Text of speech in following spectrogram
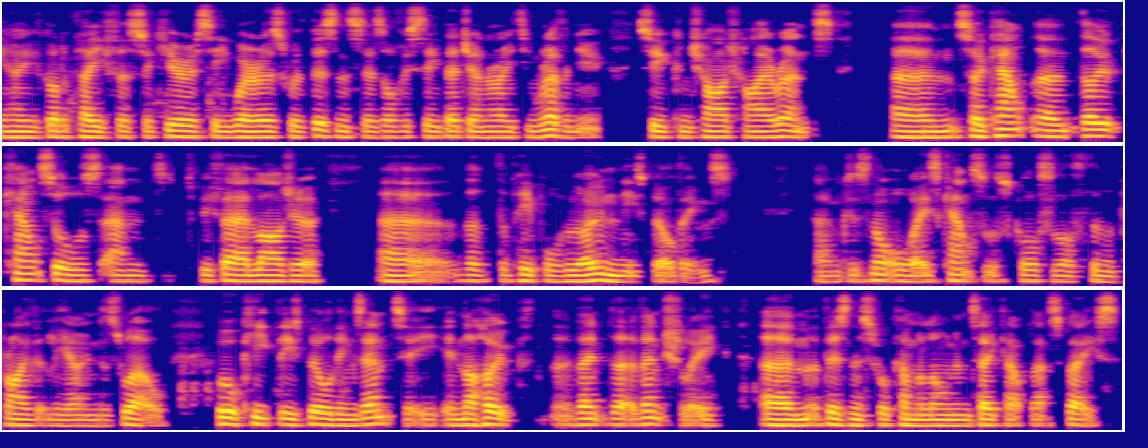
You know, you've got to pay for security. Whereas with businesses, obviously, they're generating revenue, so you can charge higher rents. Um, so count uh, though councils and to be fair, larger uh, the the people who own these buildings, because um, it's not always councils, of course, a lot of them are privately owned as well. Will keep these buildings empty in the hope that, that eventually um, a business will come along and take up that space.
